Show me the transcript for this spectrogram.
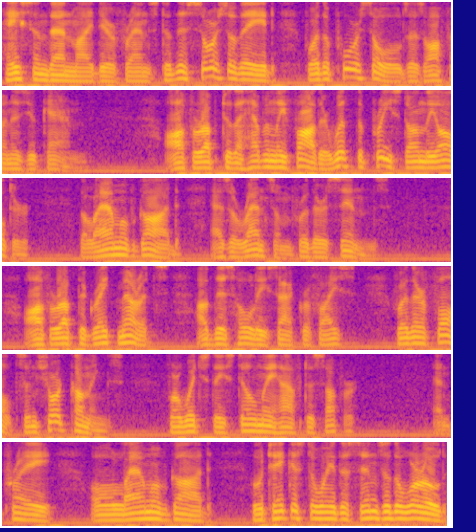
Hasten then, my dear friends, to this source of aid for the poor souls as often as you can. Offer up to the Heavenly Father with the priest on the altar the Lamb of God as a ransom for their sins. Offer up the great merits of this holy sacrifice for their faults and shortcomings, for which they still may have to suffer. And pray, O Lamb of God, who takest away the sins of the world,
